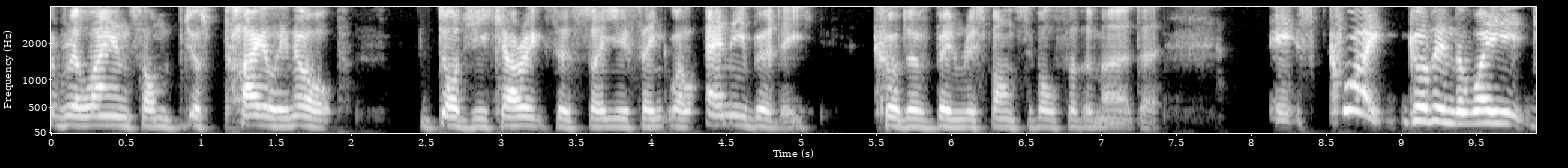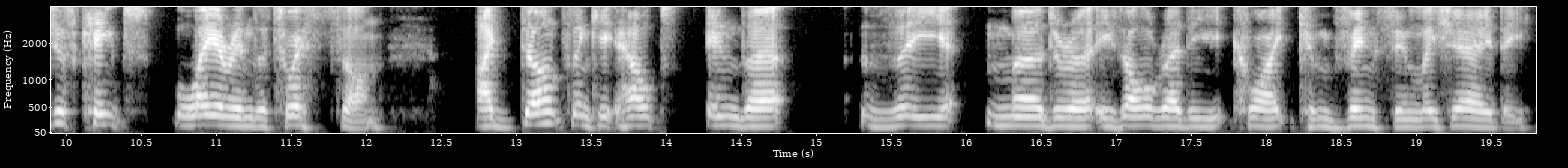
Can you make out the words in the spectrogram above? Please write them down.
reliance on just piling up dodgy characters, so you think, well, anybody could have been responsible for the murder. It's quite good in the way it just keeps layering the twists on. I don't think it helps in that the murderer is already quite convincingly shady,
